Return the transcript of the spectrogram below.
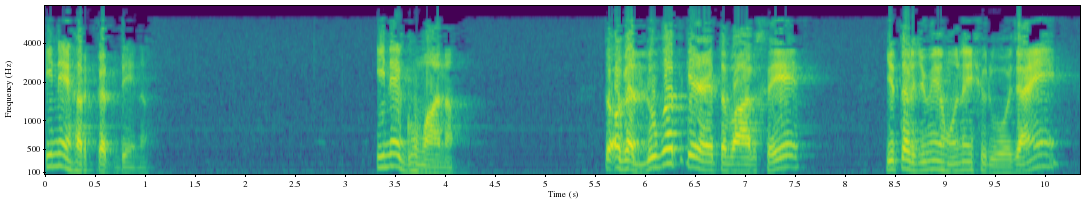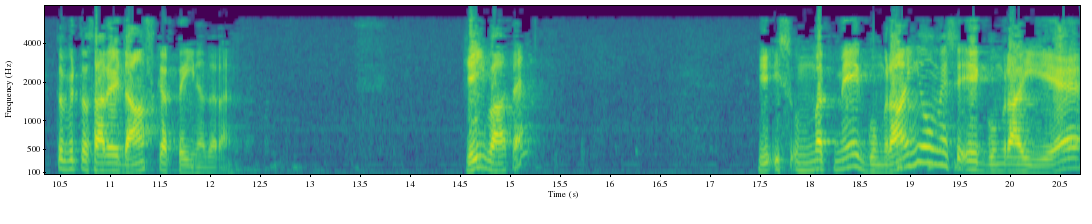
انہیں حرکت دینا، انہیں گھمانا۔ تو اگر لغت کے اعتبار سے یہ ترجمے ہونے شروع ہو جائیں، تو پھر تو سارے ڈانس کرتے ہی نظر آئیں۔ یہی بات ہے یہ اس امت میں گمراہیوں میں سے ایک گمراہی یہ ہے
